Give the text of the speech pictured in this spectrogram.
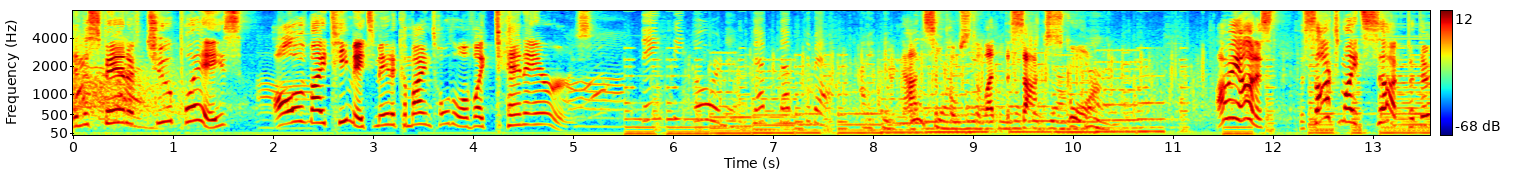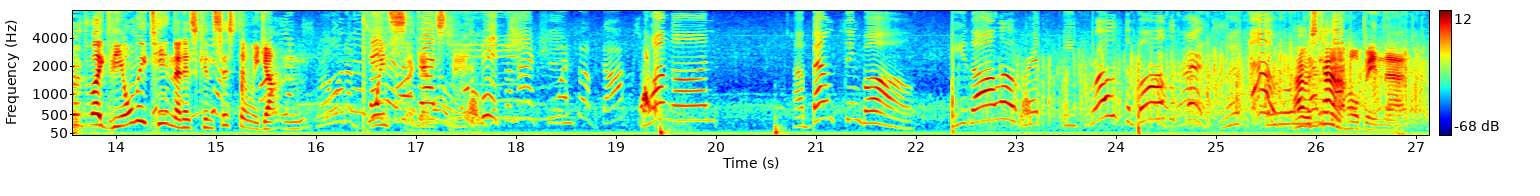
In the span of two plays, all of my teammates made a combined total of like 10 errors. Stacy Gordon steps up to bat. I think You're not supposed to let the get Sox score. done. I'll be honest, the Sox might suck, but they're like the only team that has consistently gotten points against me. Swung on. A bouncing ball. He's all over it. He throws the ball to first. let's oh, Out. I was kind of hoping that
